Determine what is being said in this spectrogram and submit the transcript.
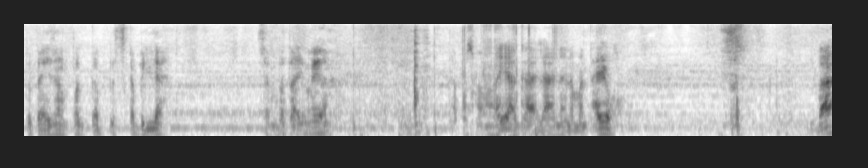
Ito tayo ng pagkapilya. Saan ba tayo ngayon? Tapos mamaya, gala na naman tayo. Diba?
